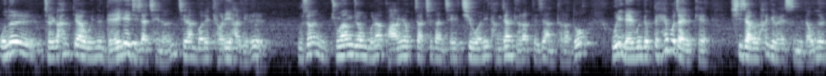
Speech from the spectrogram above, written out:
오늘 저희가 함께하고 있는 네 개 지자체는 지난번에 결의하기를 우선 중앙정부나 광역자치단체의 지원이 당장 결합되지 않더라도 우리 네 군데부터 해보자 이렇게 시작을 하기로 했습니다. 오늘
